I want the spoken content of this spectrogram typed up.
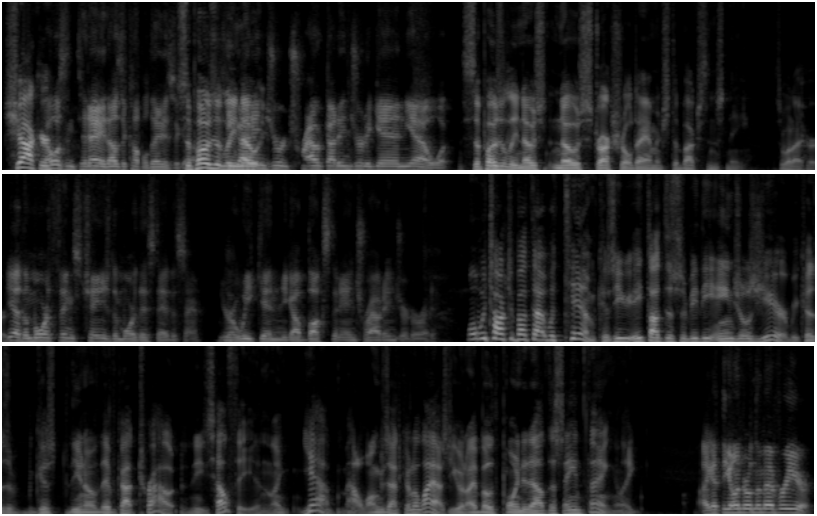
Shocker. That wasn't today. That was a couple days ago. Supposedly no- injured. Trout got injured again. Yeah. What? Supposedly no no structural damage to Buxton's knee. Is what I heard. Yeah. The more things change, the more they stay the same. You're a week in, you got Buxton and Trout injured already. Well, we talked about that with Tim because he, he thought this would be the Angels' year because because you know they've got Trout and he's healthy and like yeah, how long is that going to last? You and I both pointed out the same thing. Like I get the under on them every year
